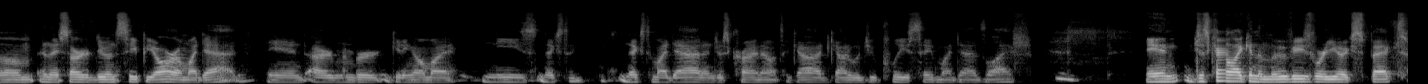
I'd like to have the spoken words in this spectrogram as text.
um, and they started doing CPR on my dad. And I remember getting on my knees next to next to my dad and just crying out to God, God, would you please save my dad's life? Mm. And just kind of like in the movies where you expect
